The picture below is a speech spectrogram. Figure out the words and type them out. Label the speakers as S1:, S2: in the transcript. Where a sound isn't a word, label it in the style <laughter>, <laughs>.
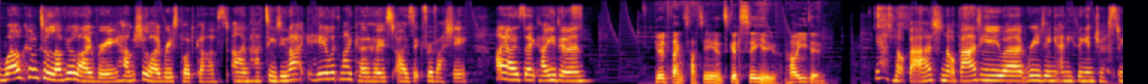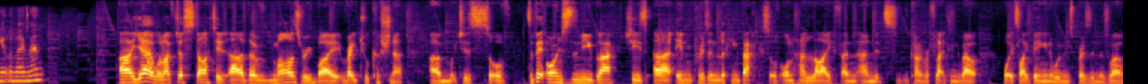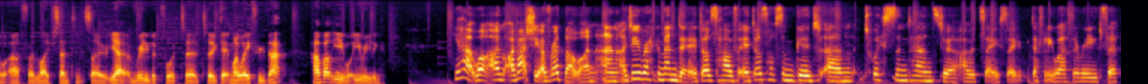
S1: Welcome to Love Your Library, Hampshire Libraries podcast. I'm Hattie Dulac here with my co-host Isaac Fravashi. Hi Isaac, how are you doing?
S2: Good, thanks Hattie. It's good to see you. How are you doing?
S1: Yeah, not bad, not bad. Are you uh, reading anything interesting at the moment?
S2: Uh, yeah, well, I've just started uh, the Mars Room by Rachel Kushner, um, which is sort of it's a bit Orange is the New Black. She's uh, in prison, looking back sort of on her life, and and it's kind of reflecting about what it's like being in a women's prison as well uh, for a life sentence. So yeah, I really look forward to to getting my way through that. How about you? What are you reading?
S1: Yeah, well, i have actually I've read that one, and I do recommend it. It does have it does have some good um, twists and turns to it, I would say. So definitely worth a read for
